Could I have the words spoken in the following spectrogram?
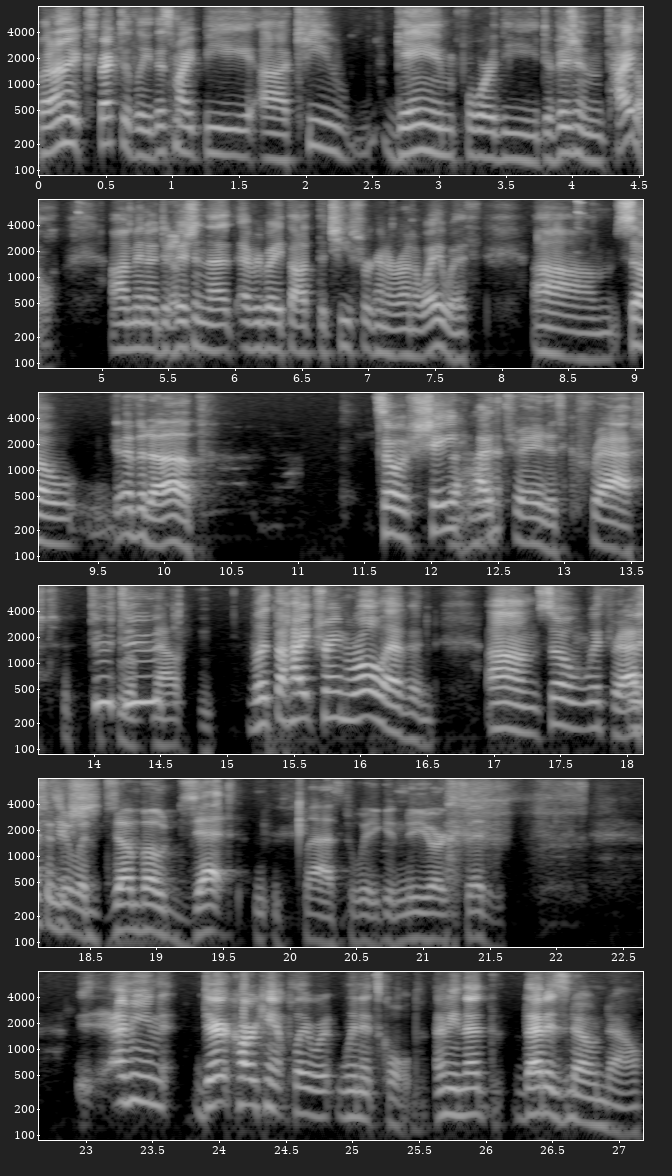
but unexpectedly, this might be a key game for the division title. Um, in a division that everybody thought the Chiefs were going to run away with. Um, so, Give it up. so if Shady, The hype train has crashed a mountain. let the hype train roll, Evan. Um, so with, Crashed with into a jumbo jet last week in New York City. I mean, Derek Carr can't play when it's cold. I mean that that is known now.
